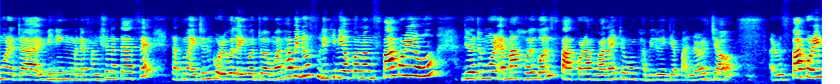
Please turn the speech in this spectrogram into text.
মোৰ এটা ইভিনিং মানে ফাংচন এটা আছে। তাত মই এটেণ্ড কৰিব লাগিব। তো মই ভাবিলোঁ চুলিখিনি অকণমান স্পা কৰি আহোঁ। যিহেতু মোৰ এমাহ হৈ গ'ল স্পা কৰা হোৱা নাই। তো মই ভাবিলোঁ এতিয়া পাৰ্লাৰত যাওঁ। আৰু স্পা কৰিম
